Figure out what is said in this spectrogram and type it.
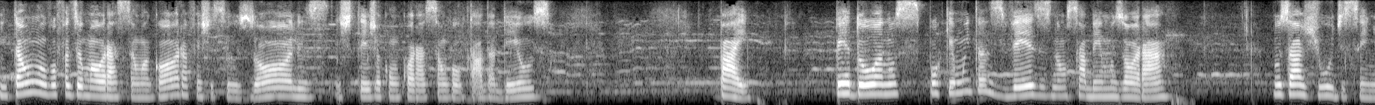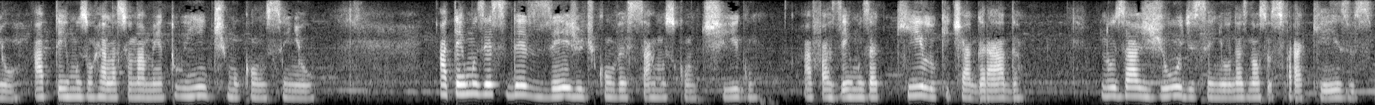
Então eu vou fazer uma oração agora. Feche seus olhos, esteja com o coração voltado a Deus. Pai, perdoa-nos porque muitas vezes não sabemos orar. Nos ajude, Senhor, a termos um relacionamento íntimo com o Senhor, a termos esse desejo de conversarmos contigo, a fazermos aquilo que te agrada. Nos ajude, Senhor, nas nossas fraquezas.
